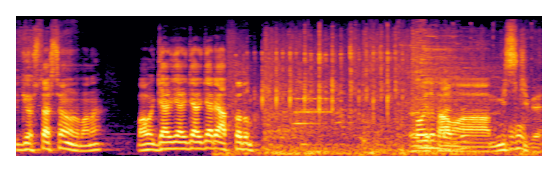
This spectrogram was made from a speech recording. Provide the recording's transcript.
Bir göstersen onu bana. Baba gel gel gel gel atladım. Öldü, Koydum tamam mis gibi.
